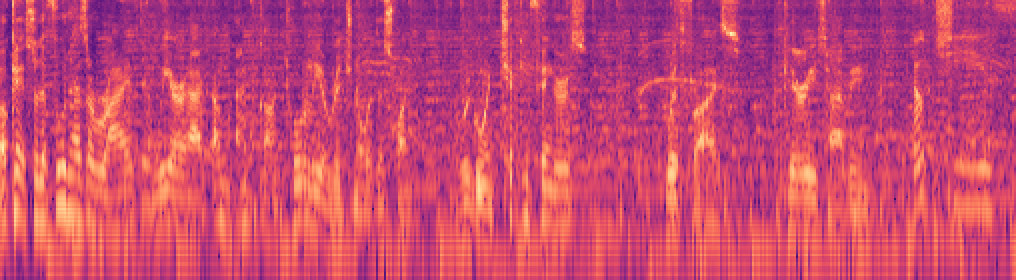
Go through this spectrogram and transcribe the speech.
Okay, so the food has arrived, and we are. At, I'm, I've gone totally original with this one. We're going chicken fingers with fries. Carrie's having Goat cheese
